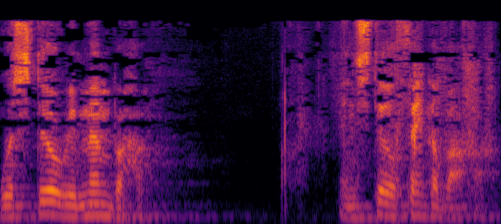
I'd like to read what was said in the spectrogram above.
would still remember her and still think about her.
